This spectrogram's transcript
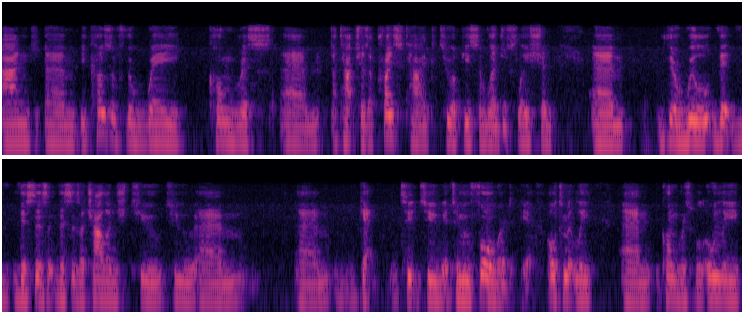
and um, because of the way Congress um, attaches a price tag to a piece of legislation, um, there will th- this is this is a challenge to to um, um, get to, to to move forward. Ultimately, Congress will only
